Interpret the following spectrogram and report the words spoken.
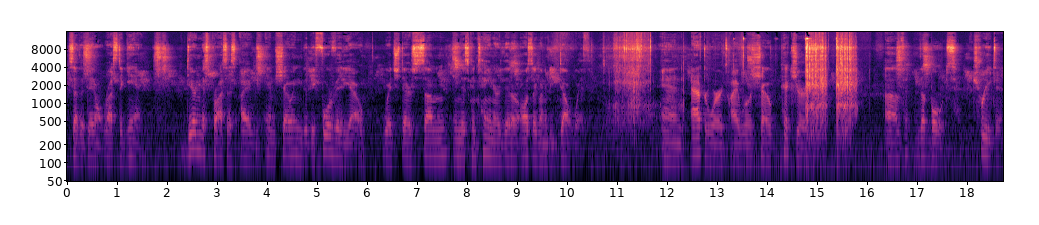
so that they don't rust again. During this process I am showing the before video which there's some in this container that are also going to be dealt with. And afterwards, I will show pictures of the bolts treated.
